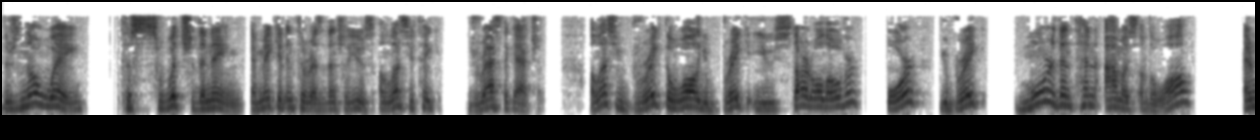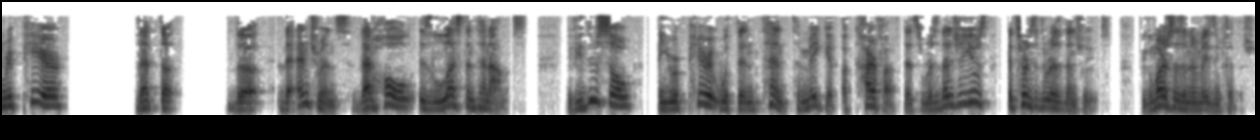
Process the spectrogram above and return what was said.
There's no way to switch the name and make it into residential use unless you take drastic action. Unless you break the wall, you break you start all over, or you break more than 10 amos of the wall and repair that the, the, the entrance, that hole is less than 10 amos. If you do so and you repair it with the intent to make it a karfaf that's residential use, it turns into residential use. The Gemara says an amazing chiddush.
